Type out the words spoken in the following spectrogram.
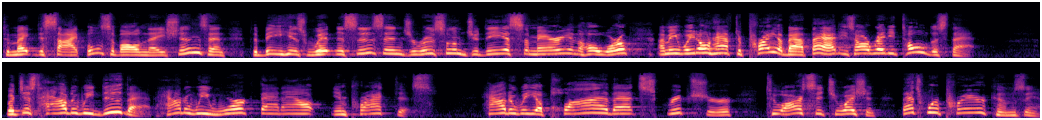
to make disciples of all nations and to be his witnesses in Jerusalem, Judea, Samaria, and the whole world. I mean, we don't have to pray about that. He's already told us that. But just how do we do that? How do we work that out in practice? How do we apply that scripture to our situation? That's where prayer comes in.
